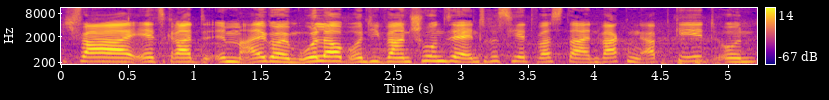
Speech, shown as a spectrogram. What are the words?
ich war jetzt gerade im Allgäu im Urlaub und die waren schon sehr interessiert, was da in Wacken abgeht und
